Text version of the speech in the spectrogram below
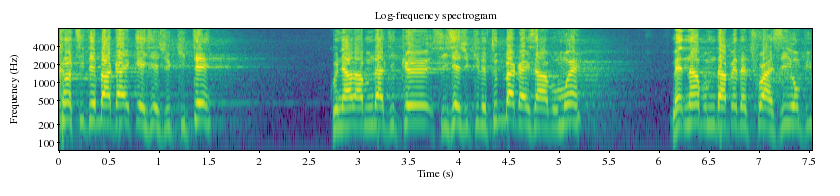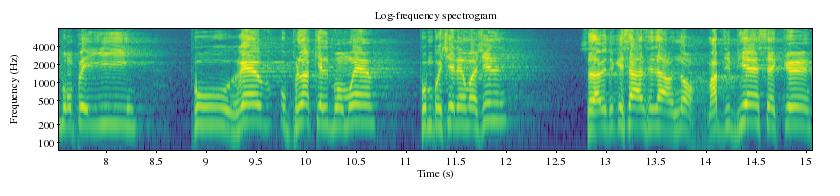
quantité de bagages que Jésus quitté. Qu'on a dit que si Jésus quittait toute bagaille ça pour moi, maintenant vous me peut-être choisir un plus bon pays pour rêve ou plan quel bon moyen pour me prêcher l'évangile. Ça veut dire que ça c'est ça non. Je dis bien c'est que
